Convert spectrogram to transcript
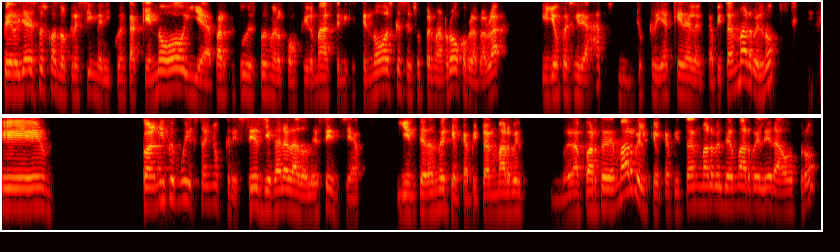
Pero ya después cuando crecí me di cuenta que no, y aparte tú después me lo confirmaste, me dijiste, no, es que es el Superman rojo, bla, bla, bla. Y yo fue así de, ah, pues yo creía que era el Capitán Marvel, ¿no? Eh, para mí fue muy extraño crecer, llegar a la adolescencia y enterarme que el Capitán Marvel no era parte de Marvel, que el Capitán Marvel de Marvel era otro,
